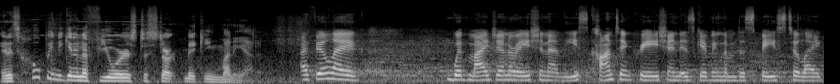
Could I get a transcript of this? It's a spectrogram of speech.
and is hoping to get enough viewers to start making money at it. I feel like with my generation at least, content creation is giving them the space to like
